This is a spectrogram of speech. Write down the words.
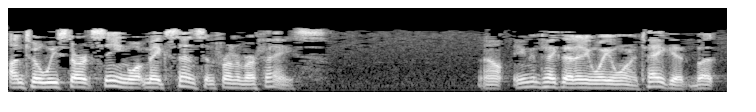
until we start seeing what makes sense in front of our face. Now, you can take that any way you want to take it, but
